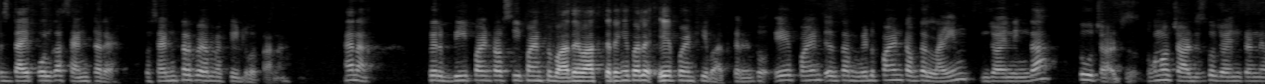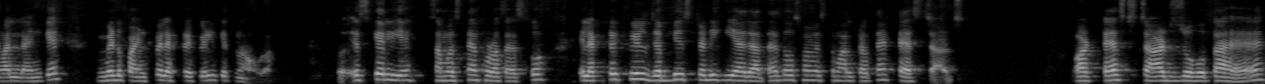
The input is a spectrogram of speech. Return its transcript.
इस डाइपोल का सेंटर है। तो सेंटर पे हमें फ़ील्ड बताना है। है ना? फिर बी पॉइंट और सी पॉइंट पे बाद में बात करेंगे, पहले ए पॉइंट की बात करें। तो A point is the mid point of the line joining the two charges दोनों चार्जेस को ज्वाइन करने वाली लाइन के मिड पॉइंट पे इलेक्ट्रिक फ़ील्ड कितना होगा? तो इसके लिए समझते हैं थोड़ा सा इसको। इलेक्ट्रिक फ़ील्ड जब भी स्टडी किया जाता है तो उसमें हम इस्तेमाल करते हैं टेस्ट चार्ज और टेस्ट चार्ज जो होता है,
